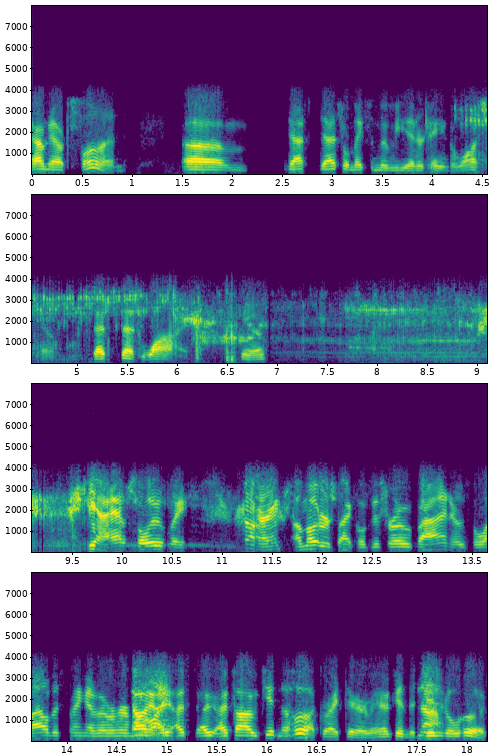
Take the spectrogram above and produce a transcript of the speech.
out and out fun. Um, that's that's what makes the movie entertaining to watch now. That's that's why, you know. Yeah, absolutely sorry, a motorcycle just drove by, and it was the loudest thing I've ever heard in my no, life. I, I I thought I was getting a hook right there, man. I was getting the No. digital hook.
